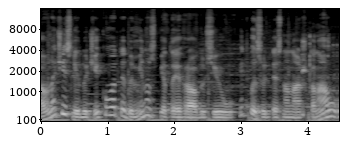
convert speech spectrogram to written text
а вночі слід очікувати до мінус 5 градусів. Підписуйтесь на наш канал,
